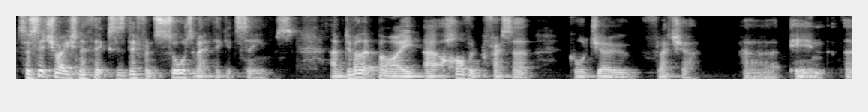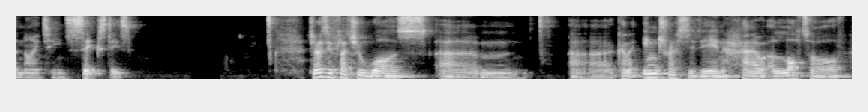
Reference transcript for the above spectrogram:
So, situation ethics is a different sort of ethic, it seems, um, developed by uh, a Harvard professor called Joe Fletcher uh, in the 1960s. Joseph Fletcher was um, uh, kind of interested in how a lot of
